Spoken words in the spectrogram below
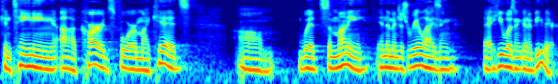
containing uh, cards for my kids um, with some money in them and just realizing that he wasn't going to be there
